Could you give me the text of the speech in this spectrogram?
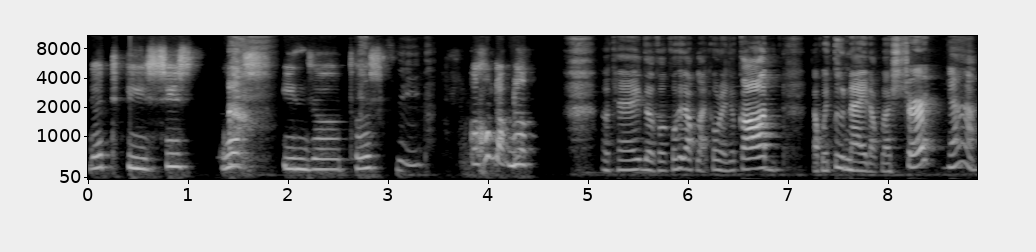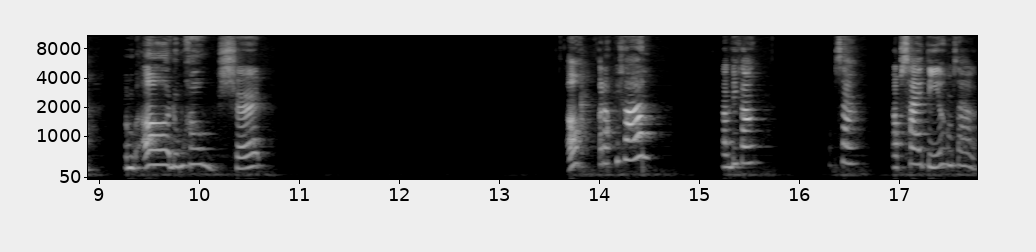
dirty sheet works in the third con không đọc được Ok, được rồi, cô sẽ đọc lại câu này cho con. Đọc cái từ này đọc là shirt nhá. Âm ơ đúng không? Shirt. Ơ, con đọc đi con. Đọc đi con. Không sao. Đọc sai tí không sao.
